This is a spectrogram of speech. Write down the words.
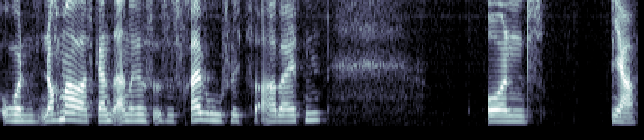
Und nochmal was ganz anderes ist es, freiberuflich zu arbeiten. Und ja.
